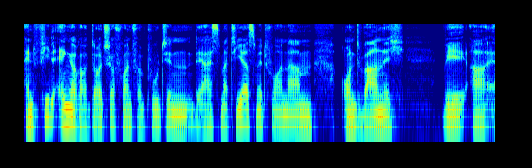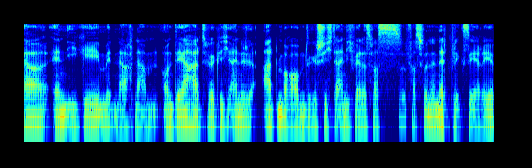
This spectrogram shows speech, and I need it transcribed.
ein viel engerer deutscher Freund von Putin, der heißt Matthias mit Vornamen und Warnig W-A-R-N-I-G mit Nachnamen. Und der hat wirklich eine atemberaubende Geschichte. Eigentlich wäre das was, was für eine Netflix-Serie.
